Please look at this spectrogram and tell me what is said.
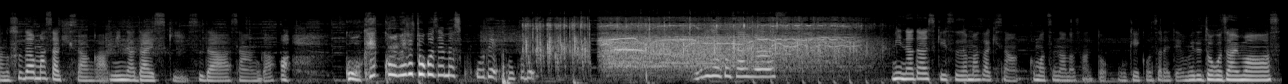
あの、菅田将暉さんがみんな大好き、須田さんが、あ、ご結婚おめでとうございます。ここで、ここで。おめでとうございます。みんな大好き菅田将暉さん、小松菜奈さんとご結婚されておめでとうございます。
